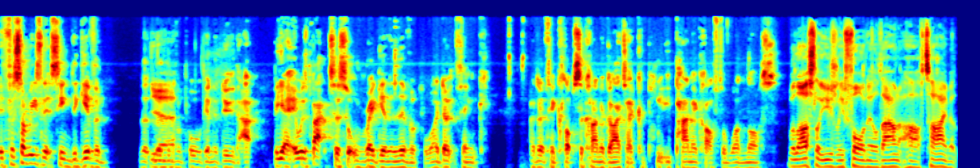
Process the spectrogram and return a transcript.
if for some reason it seemed a given that, that Liverpool were going to do that. But yeah, it was back to sort of regular Liverpool. I don't think I don't think Klopp's the kind of guy to completely panic after one loss. Well, Arsenal are usually 4 0 down at half time at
